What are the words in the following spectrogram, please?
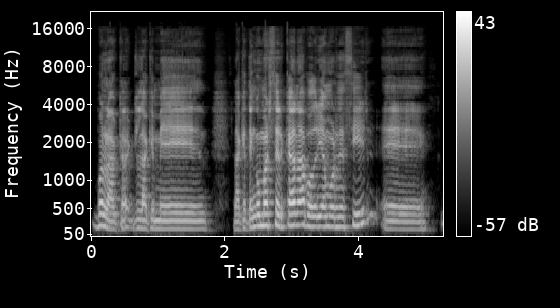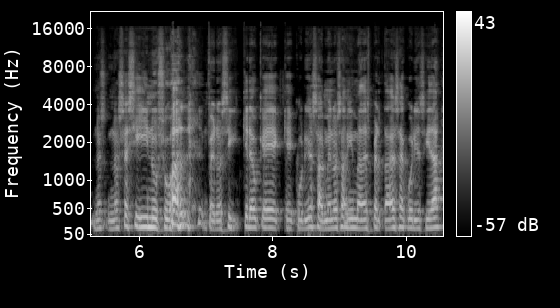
Bueno, la, que me, la que tengo más cercana, podríamos decir, eh, no, sé si inusual, pero sí creo que, curiosa, al menos a mí me ha despertado esa curiosidad.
